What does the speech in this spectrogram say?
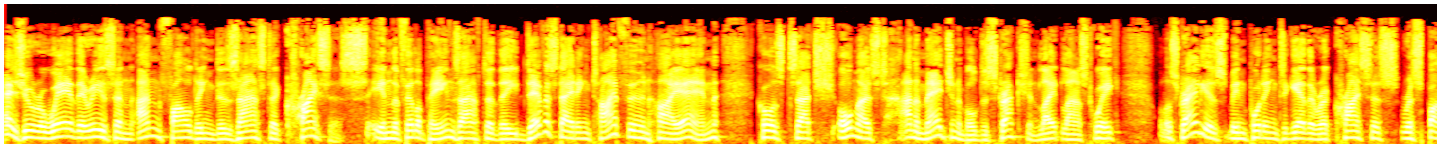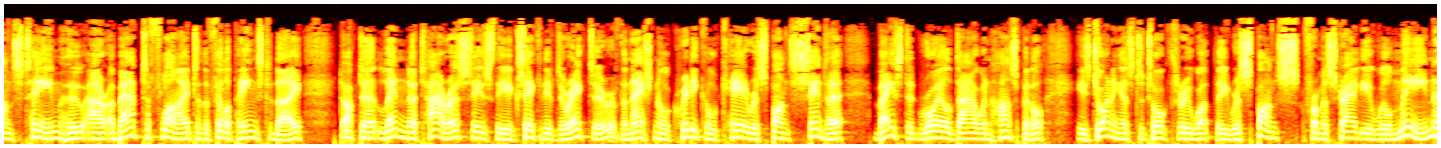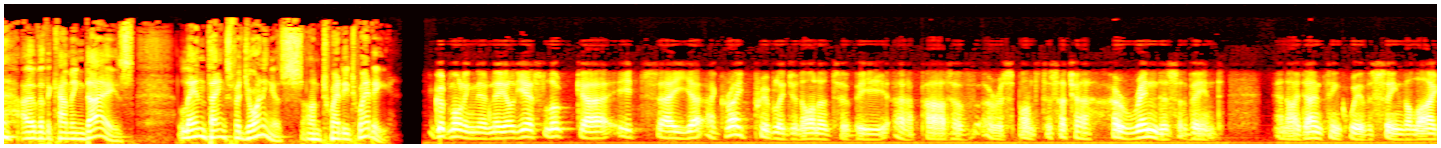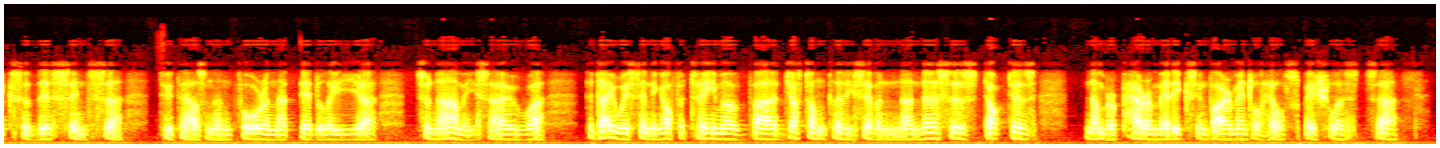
As you're aware, there is an unfolding disaster crisis in the Philippines after the devastating typhoon Haiyan caused such almost unimaginable destruction late last week. Well, Australia's been putting together a crisis response team who are about to fly to the Philippines today. Dr. Len Notaras is the Executive Director of the National Critical Care Response Centre based at Royal Darwin Hospital. He's joining us to talk through what the response from Australia will mean over the coming days. Len, thanks for joining us on 2020. Good morning there, Neil. Yes, look, uh, it's a, uh, a, great privilege and honour to be a part of a response to such a horrendous event. And I don't think we've seen the likes of this since uh, 2004 and that deadly uh, tsunami. So uh, today we're sending off a team of uh, just on 37 nurses, doctors, number of paramedics, environmental health specialists,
